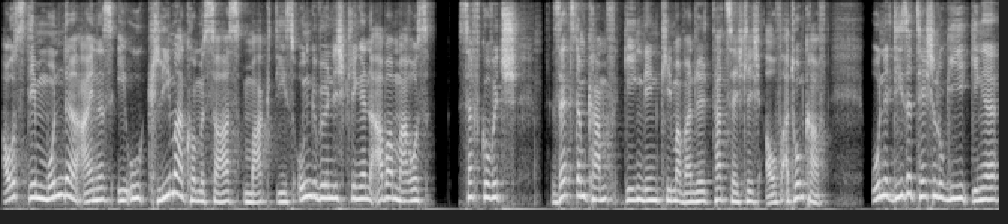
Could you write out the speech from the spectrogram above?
Aus dem Munde eines EU-Klimakommissars mag dies ungewöhnlich klingen, aber Marus Sefcovic setzt im Kampf gegen den Klimawandel tatsächlich auf Atomkraft. Ohne diese Technologie ginge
